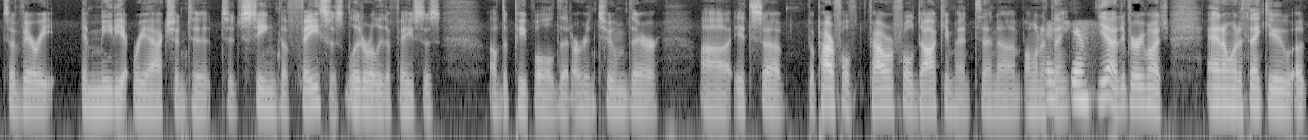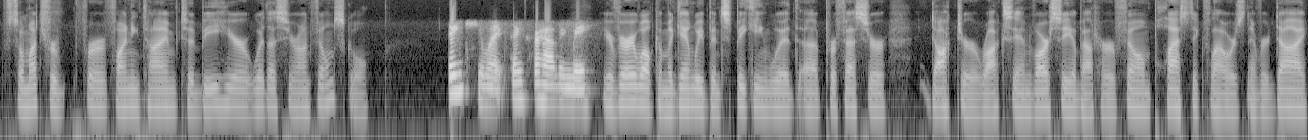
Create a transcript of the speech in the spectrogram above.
it's a very immediate reaction to, to seeing the faces, literally the faces of the people that are entombed there. Uh, it's a, a powerful powerful document, and uh, I want to Thank thank you. yeah very much, and I want to thank you uh, so much for for finding time to be here with us here on Film School. Thank you, Mike. Thanks for having me. You're very welcome. Again, we've been speaking with uh, Professor Dr. Roxanne Varzi about her film Plastic Flowers Never Die.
